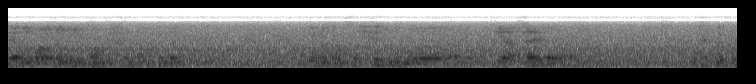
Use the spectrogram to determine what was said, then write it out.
اللي يغلب على ظنه ان هو مش مكلف يعني مثلا صحته هي حاجة واحد مثلا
